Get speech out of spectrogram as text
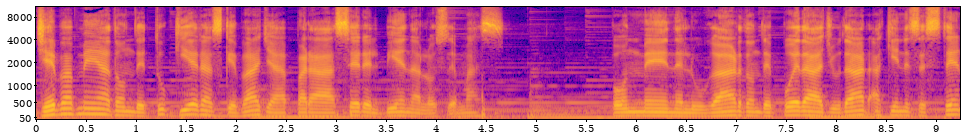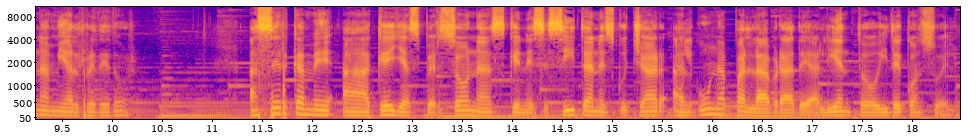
Llévame a donde tú quieras que vaya para hacer el bien a los demás. Ponme en el lugar donde pueda ayudar a quienes estén a mi alrededor. Acércame a aquellas personas que necesitan escuchar alguna palabra de aliento y de consuelo.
